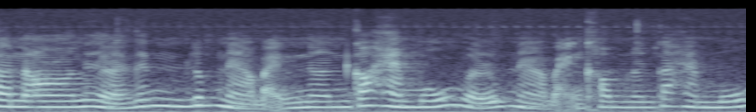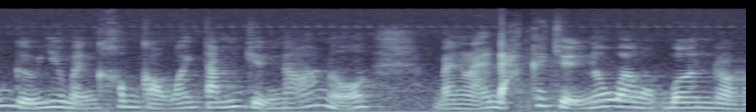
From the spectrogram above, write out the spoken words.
turn on, tức là cái lúc nào bạn nên có ham muốn và lúc nào bạn không nên có ham muốn. Kiểu như bạn không còn quan tâm chuyện đó nữa. Bạn lại đặt cái chuyện nó qua một bên rồi.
